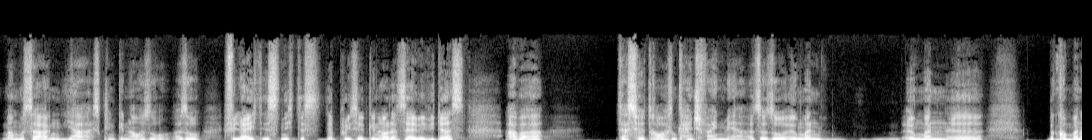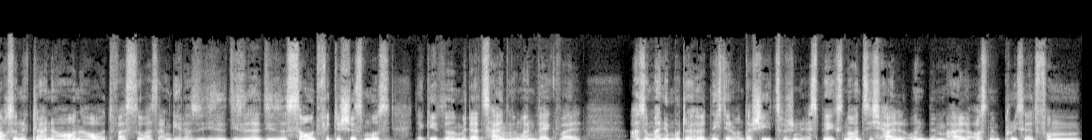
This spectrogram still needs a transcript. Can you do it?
Man muss sagen, ja, es klingt genauso. Also vielleicht ist nicht das, der Preset genau dasselbe wie das, aber das hört draußen kein Schwein mehr. Also so irgendwann, irgendwann äh, bekommt man auch so eine kleine Hornhaut, was sowas angeht. Also diese, diese, diese Soundfetischismus, der geht so mit der Zeit irgendwann weg, weil, also meine Mutter hört nicht den Unterschied zwischen SPX 90 Hall und einem Hall aus einem Preset vom,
